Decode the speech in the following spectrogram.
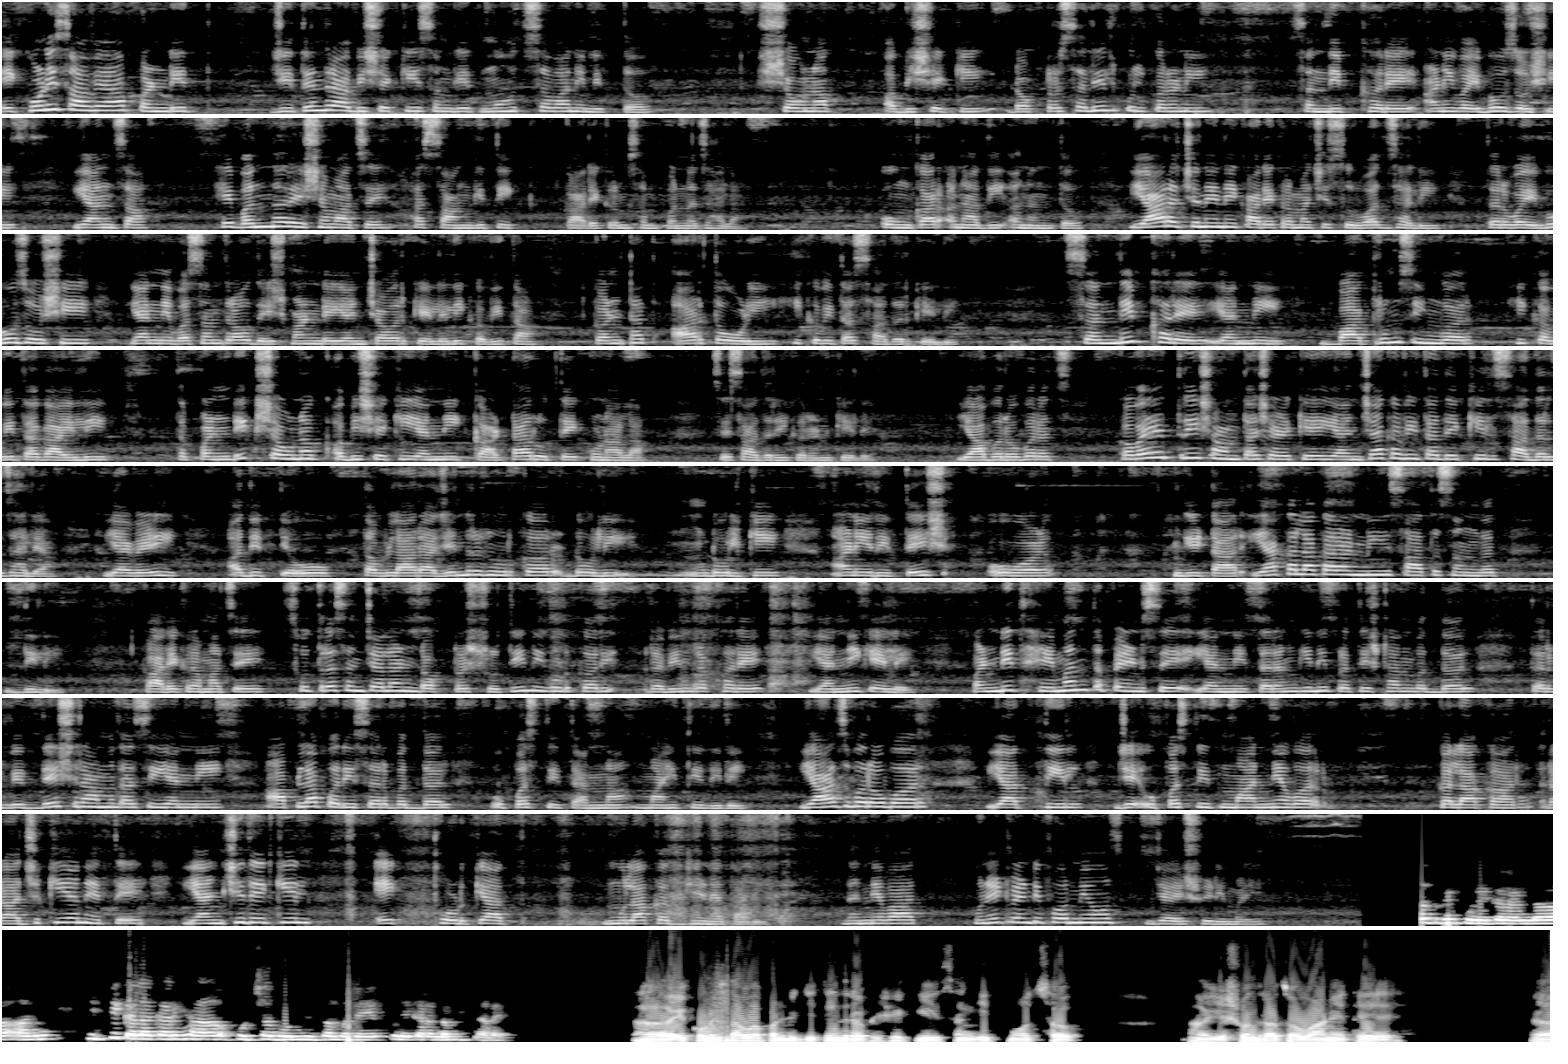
एकोणीसाव्या पंडित जितेंद्र अभिषेकी संगीत महोत्सवानिमित्त शौनक अभिषेकी डॉक्टर सलील कुलकर्णी संदीप खरे आणि वैभव जोशी यांचा हे बंध रेशमाचे हा सांगीतिक कार्यक्रम संपन्न झाला. ओंकार अनादी अनंत या रचनेने कार्यक्रमाची सुरुवात झाली तर वैभव जोशी यांनी वसंतराव देशपांडे यांच्यावर केलेली कविता कंठात आर्त ओळी ही कविता सादर केली. संदीप खरे यांनी बाथरूम सिंगर ही कविता गायली. तर पंडित शौनक अभिषेकी यांनी काटा रुते कुणाला? चे सादरीकरण केले. याबरोबरच कवयित्री शांता शेळके यांच्या कविता देखील सादर झाल्या. यावेळी आदित्य ओक तबला राजेंद्र नूरकर ढोली ढोलकी आणि रितेश ओवळ गिटार या कलाकारांनी साथ संगत दिली. कार्यक्रमाचे सूत्रसंचालन डॉक्टर श्रुती निगुडकर रवींद्र खरे यांनी केले. पंडित हेमंत पेंडसे यांनी तरंगिणी प्रतिष्ठानबद्दल तर विद्देश रामदासी यांनी आपला परिसरबद्दल उपस्थितांना माहिती दिली. याचबरोबर यातील जे उपस्थित मान्यवर कलाकार राजकीय नेते यांची देखील एक थोडक्यात मुलाखत घेण्यात आली. धन्यवाद. Pune twenty four news Jayashree Dimble तुम्ही पुणेकरांना आणि किती कलाकार ह्या पुढच्या दोन दिवसांमध्ये पुणेकरांना भेटणार आहेत? अ, एकोणीसावा पंडित जितेंद्र अभिषेकी संगीत महोत्सव यशवंतराव चव्हाण येथे अ,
